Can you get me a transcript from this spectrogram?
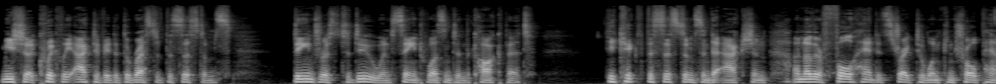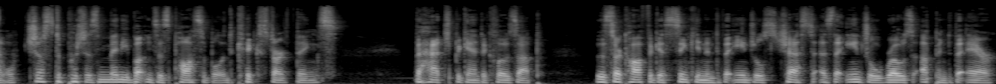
Misha quickly activated the rest of the systems. Dangerous to do when Saint wasn't in the cockpit. He kicked the systems into action, another full handed strike to one control panel, just to push as many buttons as possible and kickstart things. The hatch began to close up, the sarcophagus sinking into the angel's chest as the angel rose up into the air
